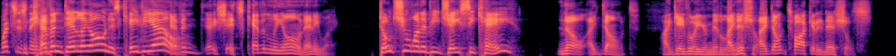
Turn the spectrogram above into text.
What's his name? Kevin De Leon is KDL. Kevin. It's Kevin Leon anyway. Don't you want to be JCK? No, I don't. I gave away your middle I, initial. I don't talk in initials.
